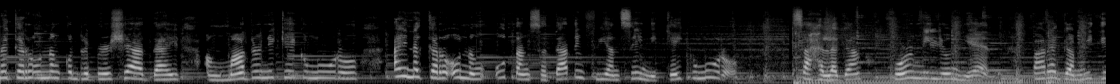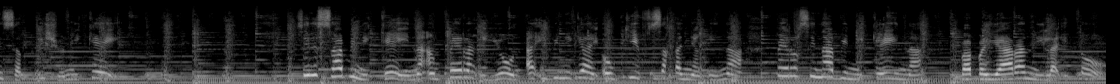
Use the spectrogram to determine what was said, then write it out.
nagkaroon ng kontrobersya dahil ang mother ni Kei Komuro ay nagkaroon ng utang sa dating fiancé ni Kei Komuro sa halagang 4 million yen para gamitin sa tuition ni Kei. Sinasabi ni Kay na ang perang iyon ay ibinigay o gift sa kanyang ina pero sinabi ni Kay na babayaran nila ito.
